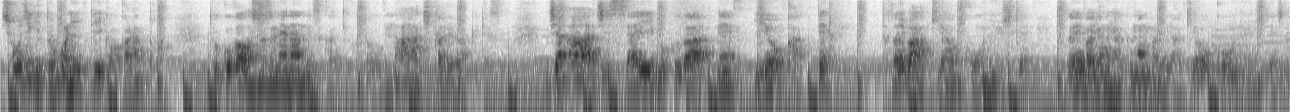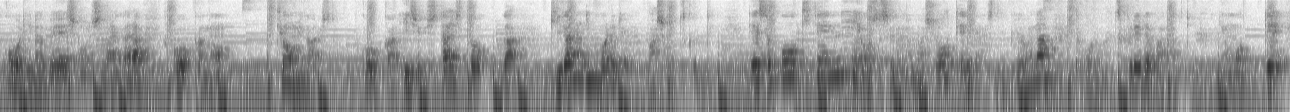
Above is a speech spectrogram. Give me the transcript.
正直どこに行っていいかわからんとかどこがおすすめなんですかっていうことをまあ聞かれるわけです。じゃあ実際僕がね家を買って例えば空き家を購入して例えば400万ぐらいで空き家を購入してそこをリノベーションしながら福岡の興味がある人福岡移住したい人が気軽に来れるような場所を作ってでそこを起点におすすめの場所を提案していくようなところが作れればなっていうふうに思って、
